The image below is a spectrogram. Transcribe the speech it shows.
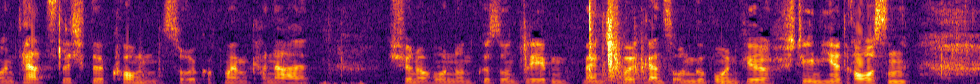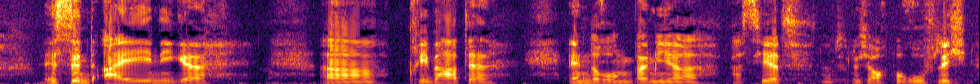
und herzlich willkommen zurück auf meinem Kanal Schöner Wohnen und Gesund Leben. Mensch, heute ganz ungewohnt, wir stehen hier draußen. Es sind einige äh, private Änderungen bei mir passiert, natürlich auch beruflich,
